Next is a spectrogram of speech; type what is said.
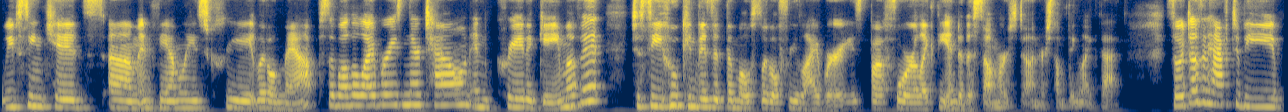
We've seen kids um, and families create little maps of all the libraries in their town and create a game of it to see who can visit the most little free libraries before like the end of the summer's done or something like that. So it doesn't have to be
